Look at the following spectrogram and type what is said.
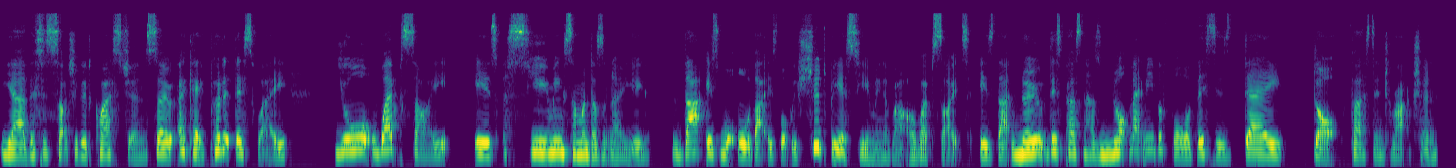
Yeah, this is such a good question. So, okay, put it this way your website is assuming someone doesn't know you. That is what, or that is what we should be assuming about our websites is that no, this person has not met me before. This is day dot first interaction.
